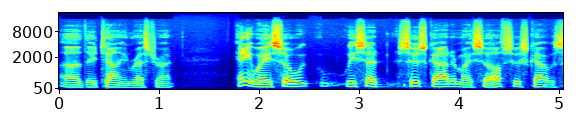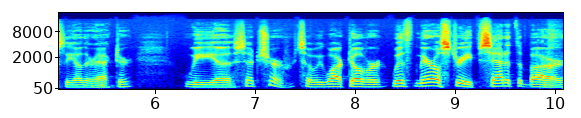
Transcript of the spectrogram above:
uh the Italian restaurant. anyway, so we, we said Sue Scott and myself. Sue Scott was the other actor. We uh, said sure. So we walked over with Meryl Streep, sat at the bar,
